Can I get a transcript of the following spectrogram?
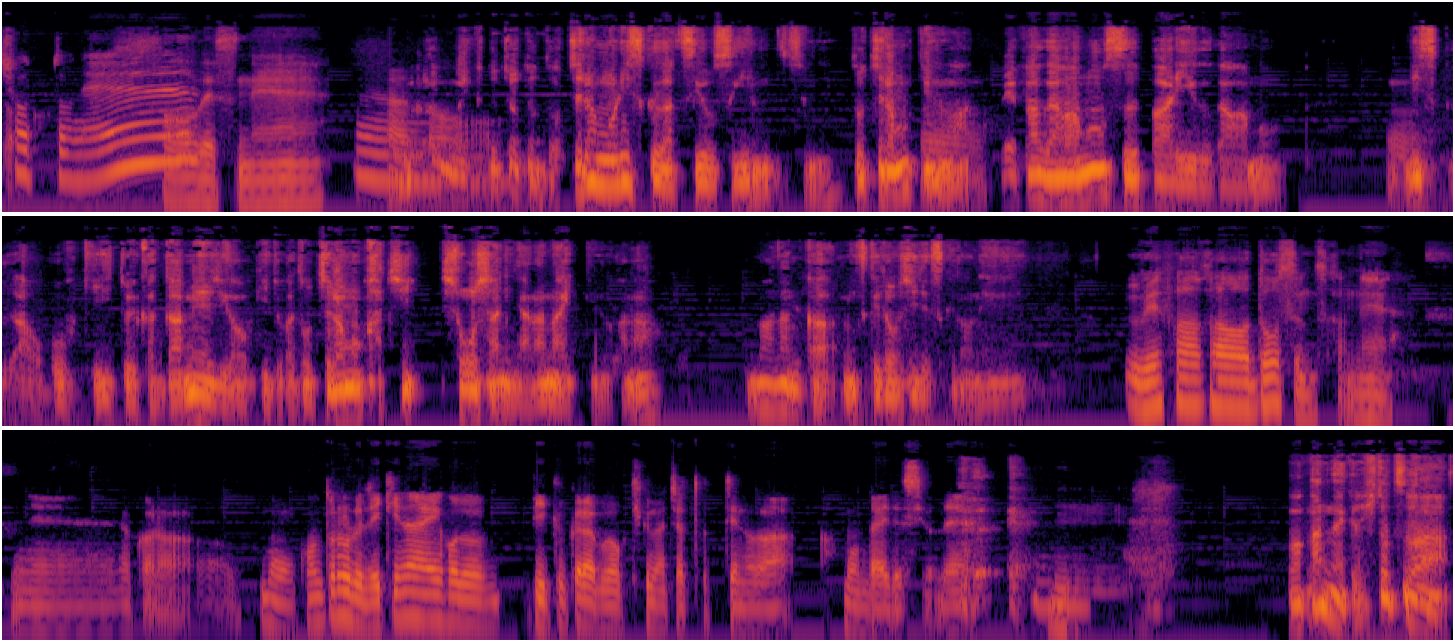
と。ちょっとね。そうですね。うんあのちょっとどちらもリスクが強すぎるんですよね。どちらもっていうのは、うんウェファ側もスーパーリーグ側もうんリスクが大きいというかダメージが大きいとか、どちらも勝ち、勝者にならないっていうのかな。まあなんか見つけてほしいですけどね。ウェファー側はどうするんですかね。ねえ、だから、もうコントロールできないほどビッグクラブが大きくなっちゃったっていうのが問題ですよね。うんわかんないけど、一つは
